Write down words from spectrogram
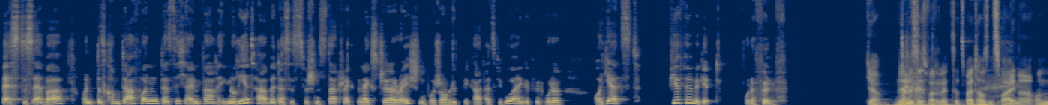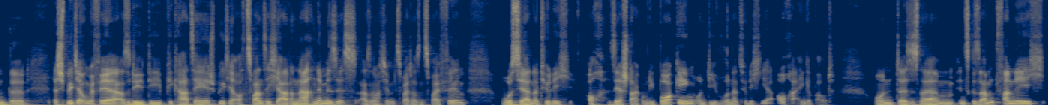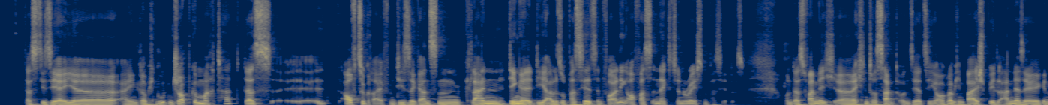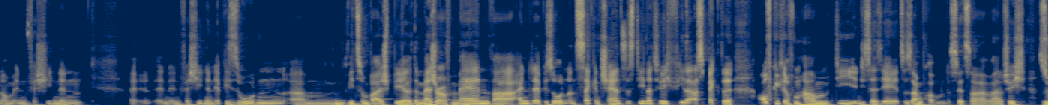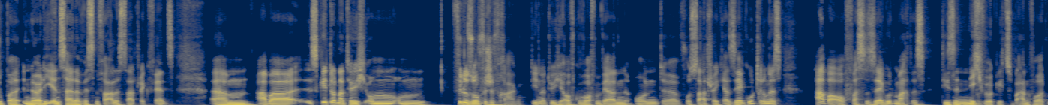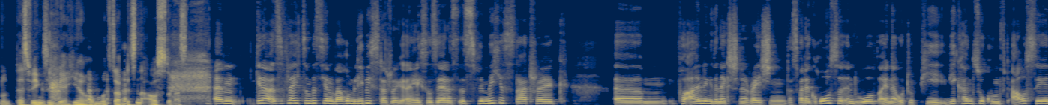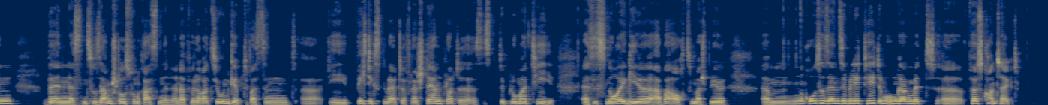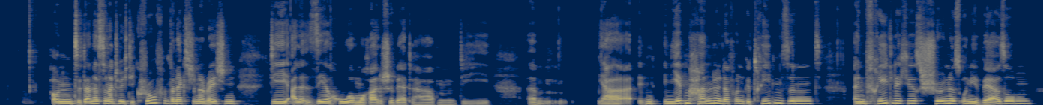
bestes ever. Und das kommt davon, dass ich einfach ignoriert habe, dass es zwischen Star Trek The Next Generation, wo Jean-Luc Picard als Figur eingeführt wurde, und jetzt vier Filme gibt. Oder fünf. Ja, Nemesis war der letzte, 2002, ne? Und äh, das spielt ja ungefähr, also die, die Picard-Serie spielt ja auch 20 Jahre nach Nemesis, also nach dem 2002-Film wo es ja natürlich auch sehr stark um die Borg ging und die wurden natürlich hier auch eingebaut. Und das ist ähm, insgesamt fand ich, dass die Serie einen, glaube ich, einen guten Job gemacht hat, das äh, aufzugreifen, diese ganzen kleinen Dinge, die alle so passiert sind. Vor allen Dingen auch, was in Next Generation passiert ist. Und das fand ich äh, recht interessant. Und sie hat sich auch, glaube ich, ein Beispiel an der Serie genommen in verschiedenen in, in, verschiedenen Episoden, ähm, wie zum Beispiel The Measure of Man war eine der Episoden und Second Chances, die natürlich viele Aspekte aufgegriffen haben, die in dieser Serie zusammenkommen. Das ist jetzt war natürlich super nerdy Insiderwissen für alle Star Trek-Fans. Ähm, aber es geht dort natürlich um, um philosophische Fragen, die natürlich aufgeworfen werden und äh, wo Star Trek ja sehr gut drin ist, aber auch, was es sehr gut macht, ist, diese nicht wirklich zu beantworten. Und deswegen sind wir hier, um uns da ein bisschen auszulassen. Ähm, genau, ist vielleicht so ein bisschen, warum liebe ich Star Trek eigentlich so sehr? Das ist, für mich ist Star Trek ähm, vor allen Dingen The Next Generation. Das war der große Entwurf einer Utopie. Wie kann Zukunft aussehen, wenn es einen Zusammenschluss von Rassen in einer Föderation gibt? Was sind äh, die wichtigsten Werte für der Sternflotte? Es ist Diplomatie, es ist Neugier, aber auch zum Beispiel ähm, eine große Sensibilität im Umgang mit äh, First Contact. Und dann hast du natürlich die Crew von The Next Generation, die alle sehr hohe moralische Werte haben, die ähm, ja in, in jedem Handeln davon getrieben sind, ein friedliches, schönes Universum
